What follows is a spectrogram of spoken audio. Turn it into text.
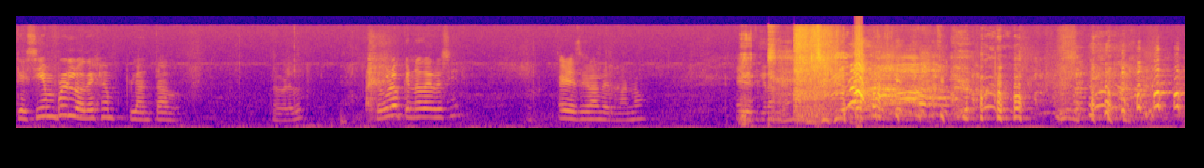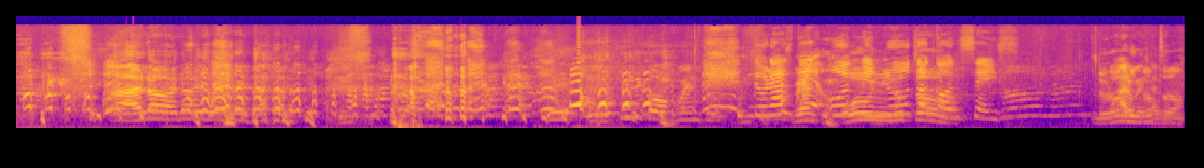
Que siempre lo dejan plantado. ¿La verdad? ¿Seguro que no debe ser? Eres grande, hermano. Eres grande. Ah, no, no, no. Duraste un, un minuto, minuto. con seis. Duró un Algo minuto.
